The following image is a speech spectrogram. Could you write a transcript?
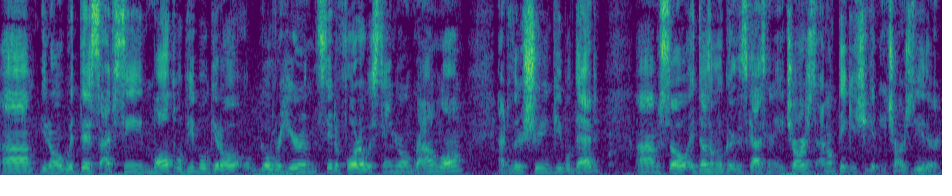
Um, you know, with this, I've seen multiple people get all, go over here in the state of Florida with stand your own ground law after they're shooting people dead. Um, so it doesn't look like this guy's going to any charges. I don't think he should get any charges either.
